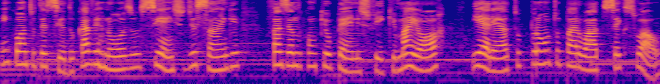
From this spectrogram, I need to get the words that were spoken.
enquanto o tecido cavernoso se enche de sangue fazendo com que o pênis fique maior e ereto, pronto para o ato sexual,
